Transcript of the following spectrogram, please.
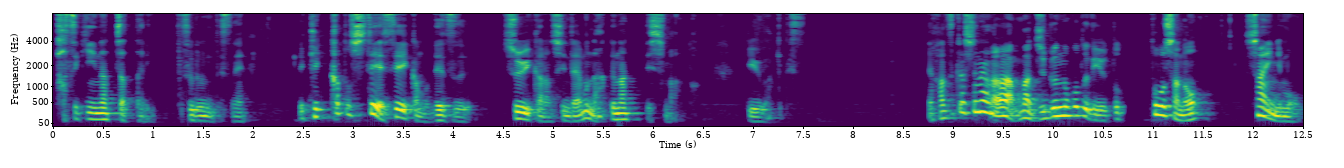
多責になっちゃったりするんですね。で結果として成果も出ず、周囲からの信頼もなくなってしまうというわけです。で恥ずかしながら、まあ、自分のことで言うと、当社の社員にも、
